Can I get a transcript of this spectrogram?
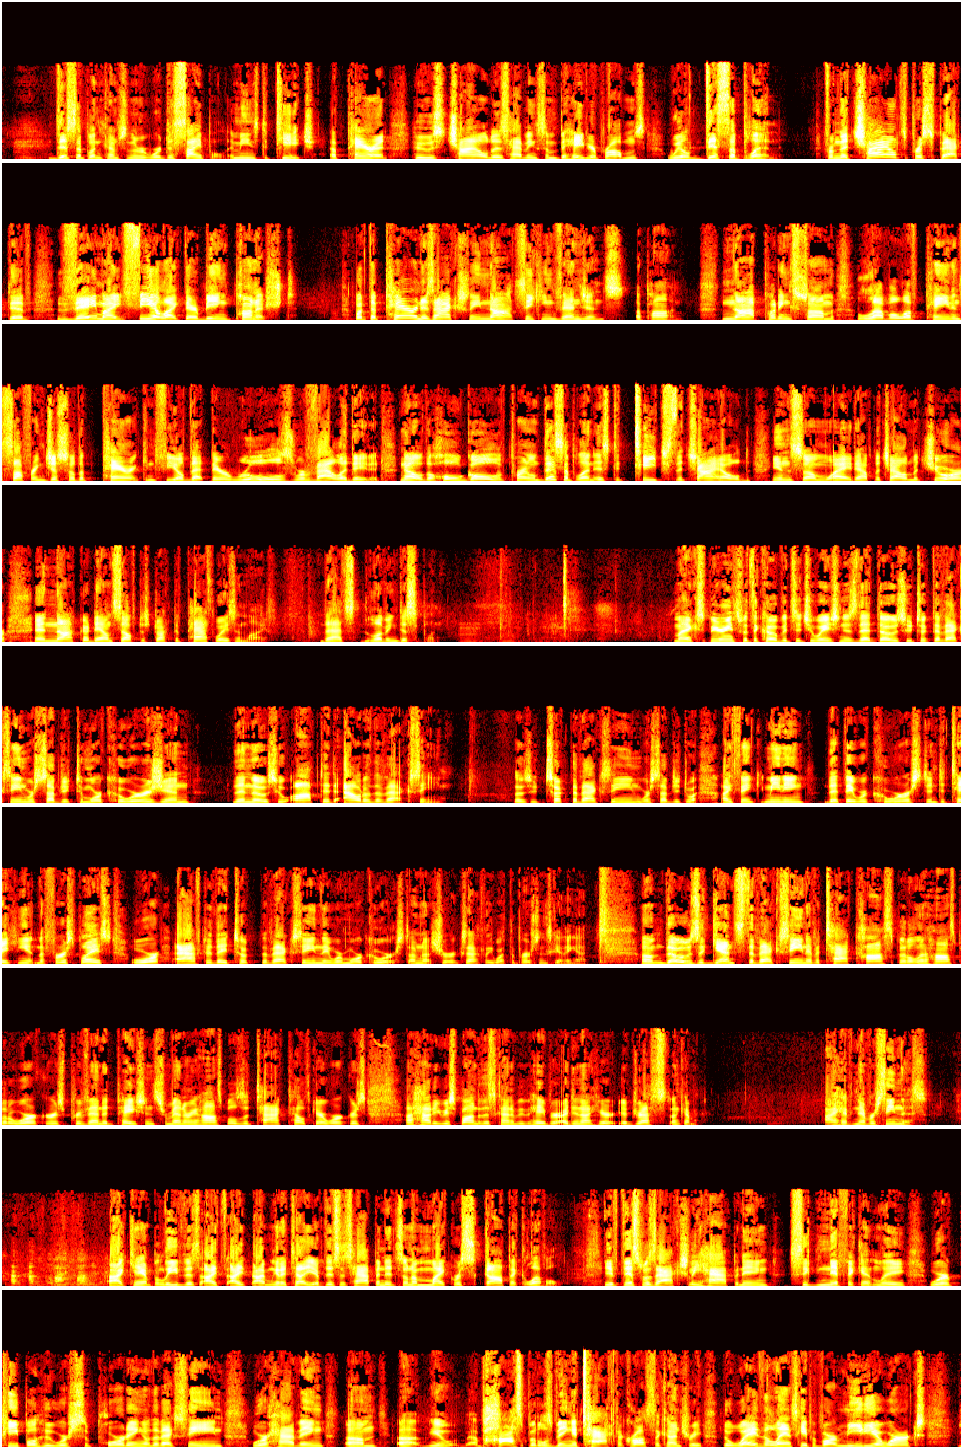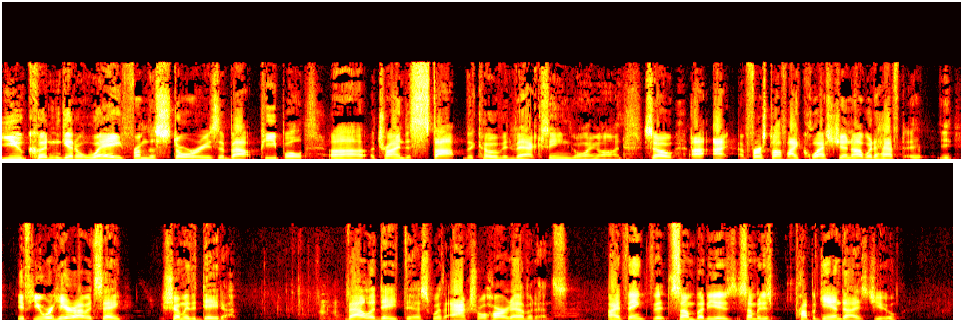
Discipline comes from the root word disciple. It means to teach. A parent whose child is having some behavior problems will discipline. From the child's perspective, they might feel like they're being punished. But the parent is actually not seeking vengeance upon not putting some level of pain and suffering just so the parent can feel that their rules were validated. No, the whole goal of parental discipline is to teach the child in some way to help the child mature and not go down self destructive pathways in life. That's loving discipline. My experience with the COVID situation is that those who took the vaccine were subject to more coercion than those who opted out of the vaccine. Those who took the vaccine were subject to, I think, meaning that they were coerced into taking it in the first place, or after they took the vaccine, they were more coerced. I'm not sure exactly what the person's getting at. Um, those against the vaccine have attacked hospital and hospital workers, prevented patients from entering hospitals, attacked healthcare workers. Uh, how do you respond to this kind of behavior? I did not hear it addressed on camera. I have never seen this. I can't believe this. I, I'm going to tell you, if this has happened, it's on a microscopic level. If this was actually happening significantly, where people who were supporting of the vaccine were having, um, uh, you know, hospitals being attacked across the country, the way the landscape of our media works, you couldn't get away from the stories about people uh, trying to stop the COVID vaccine going on. So, I, I, first off, I question. I would have to, if you were here, I would say, show me the data. Validate this with actual hard evidence. I think that somebody is somebody's propagandized you.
